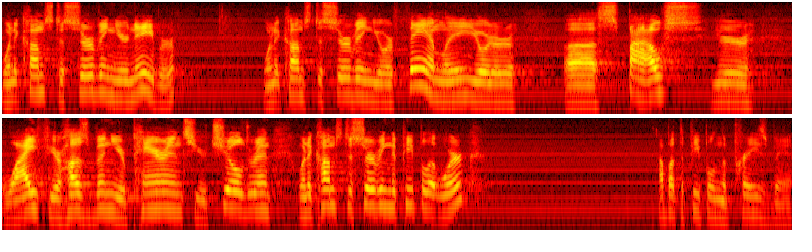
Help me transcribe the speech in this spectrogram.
When it comes to serving your neighbor, when it comes to serving your family, your uh, spouse, your wife, your husband, your parents, your children, when it comes to serving the people at work, how about the people in the praise band,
